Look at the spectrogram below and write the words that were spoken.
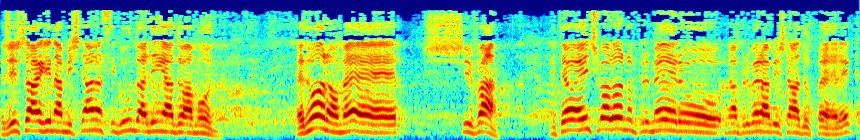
A gente está aqui na Mishnah, na segunda linha do Amud. Edmon Omer Shiva. Então, a gente falou no primeiro, na primeira Mishnah do Perek,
